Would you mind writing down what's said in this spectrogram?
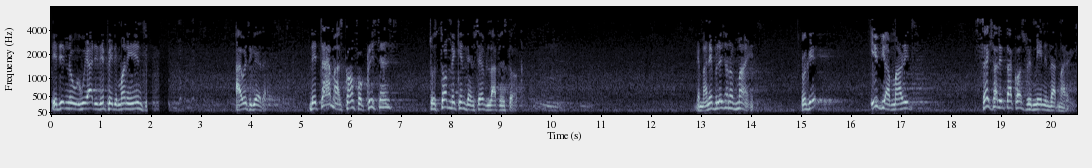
They didn't know where did they pay the money into. Are we together? The time has come for Christians to stop making themselves laughing stock. The manipulation of mind. Okay? If you are married, sexual intercourse remain in that marriage.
